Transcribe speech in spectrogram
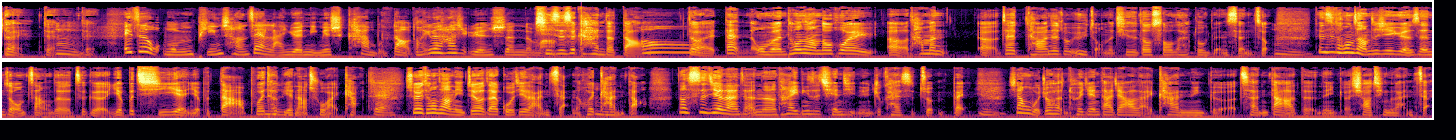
对对，嗯对。哎，这我们平常在兰园里面是看不到的，因为它是原生的嘛。其实是看得到哦，对，但我们通常都会呃他们。呃，在台湾在做育种的，其实都收了很多原生种，嗯，但是通常这些原生种长得这个也不起眼，也不大，不会特别拿出来看，嗯、对，所以通常你只有在国际兰展会看到。嗯、那世界兰展呢，它一定是前几年就开始准备，嗯，像我就很推荐大家要来看那个成大的那个校庆兰展，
